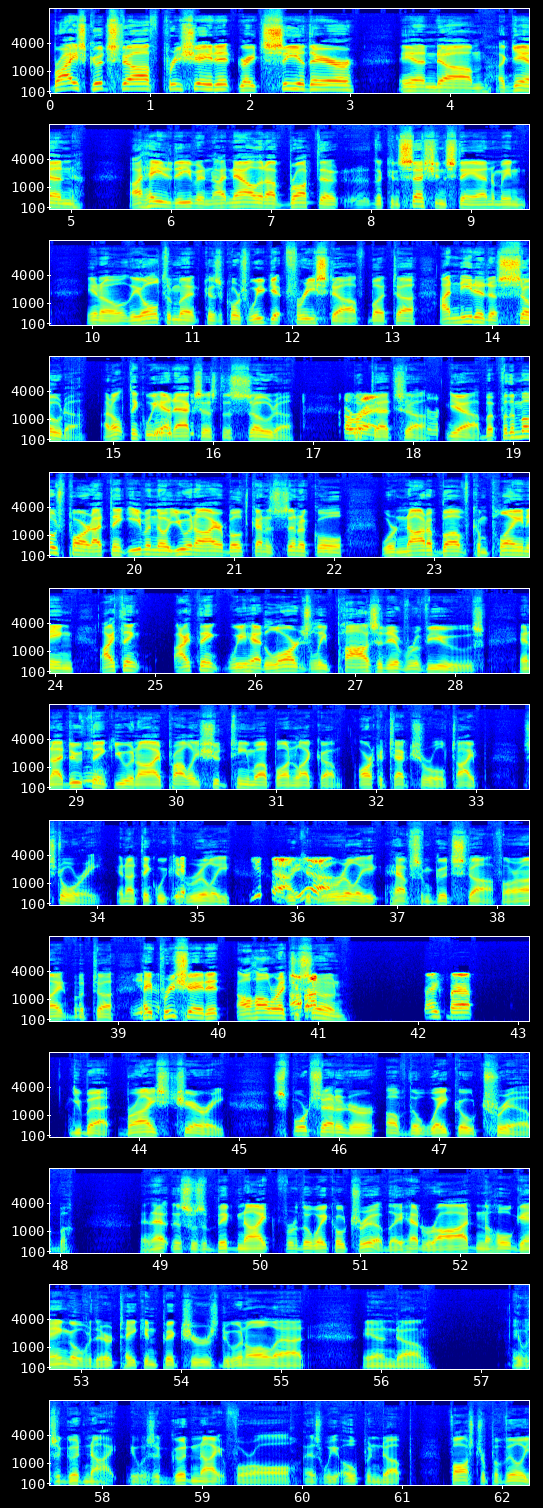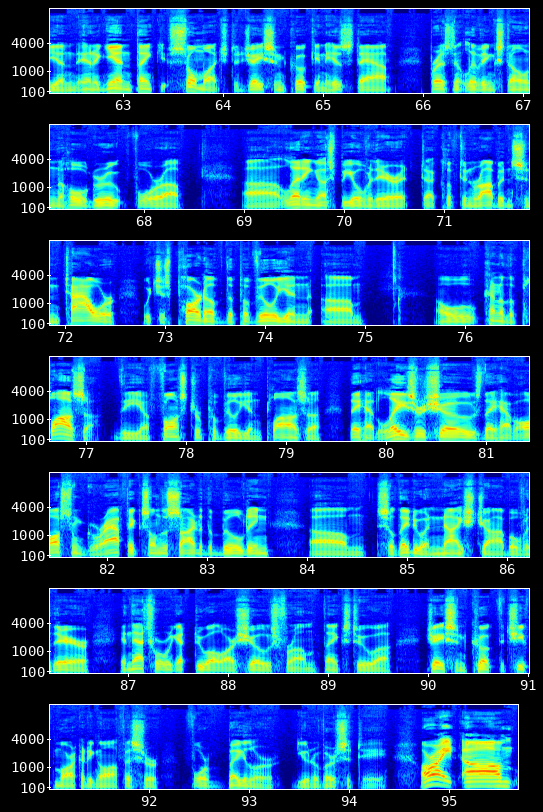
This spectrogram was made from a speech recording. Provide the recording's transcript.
Brice, good stuff. Appreciate it. Great to see you there. And um, again, I hated even I, now that I've brought the the concession stand. I mean, you know, the ultimate because of course we get free stuff, but uh, I needed a soda. I don't think we had access to soda. But that's uh, Correct. yeah. But for the most part, I think even though you and I are both kind of cynical, we're not above complaining. I think I think we had largely positive reviews, and I do Mm. think you and I probably should team up on like a architectural type story, and I think we could Yeah. really yeah, we yeah. could really have some good stuff. All right, but uh, Yeah. hey, appreciate it. I'll holler at you All right. soon. Thanks, Matt. You bet. Brice Cherry, sports editor of the Waco Trib. And that this was a big night for the Waco Trib. They had Rod and the whole gang over there taking pictures, doing all that. And um, it was a good night. It was a good night for all as we opened up Foster Pavilion. And again, thank you so much to Jason Cook and his staff, President Livingstone, the whole group for uh, uh, letting us be over there at uh, Clifton Robinson Tower, which is part of the pavilion, um, oh, kind of the plaza, the uh, Foster Pavilion Plaza. They had laser shows. They have awesome graphics on the side of the building. Um, so they do a nice job over there, and that's where we got to do all our shows from. Thanks to uh, Jason Cook, the chief marketing officer for Baylor University. All right, um,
